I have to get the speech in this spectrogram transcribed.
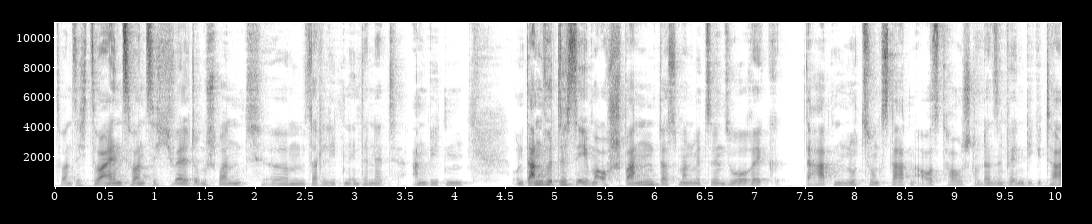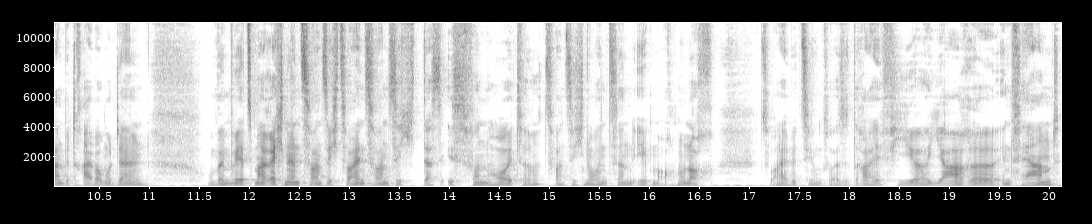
2022 weltumspannend ähm, Satelliten-Internet anbieten. Und dann wird es eben auch spannend, dass man mit Sensorik Daten, Nutzungsdaten austauscht und dann sind wir in digitalen Betreibermodellen. Und wenn wir jetzt mal rechnen, 2022, das ist von heute, 2019, eben auch nur noch zwei beziehungsweise drei, vier Jahre entfernt.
